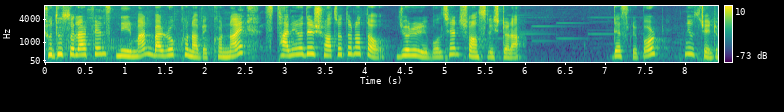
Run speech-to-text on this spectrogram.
শুধু সোলার ফেন্স নির্মাণ বা রক্ষণাবেক্ষণ নয়, স্থানীয়দের সচেতনতাও জরুরি বলছেন সংশ্লিষ্টরা। ডেস্ক রিপোর্ট, নিউজ টোয়েন্টি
